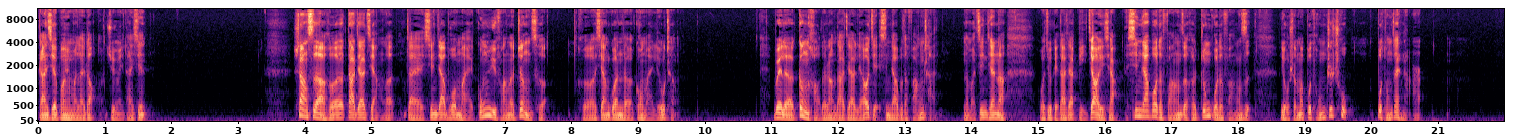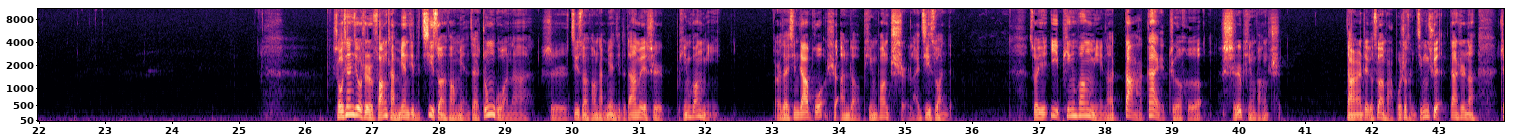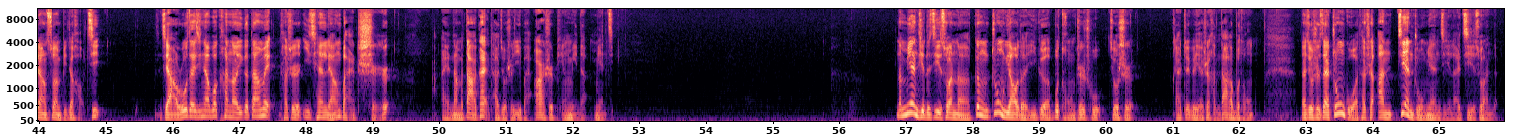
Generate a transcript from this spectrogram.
感谢朋友们来到俊伟谈心。上次啊，和大家讲了在新加坡买公寓房的政策和相关的购买流程。为了更好的让大家了解新加坡的房产，那么今天呢，我就给大家比较一下新加坡的房子和中国的房子有什么不同之处，不同在哪儿。首先就是房产面积的计算方面，在中国呢是计算房产面积的单位是平方米，而在新加坡是按照平方尺来计算的，所以一平方米呢大概折合十平方尺。当然，这个算法不是很精确，但是呢这样算比较好记。假如在新加坡看到一个单位，它是一千两百尺，哎，那么大概它就是一百二十平米的面积。那面积的计算呢？更重要的一个不同之处就是，哎，这个也是很大的不同。那就是在中国，它是按建筑面积来计算的，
